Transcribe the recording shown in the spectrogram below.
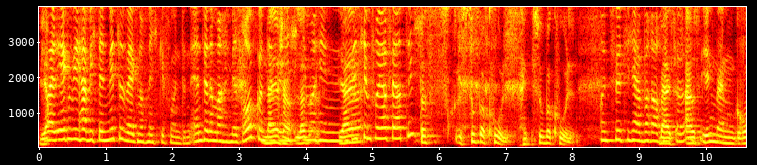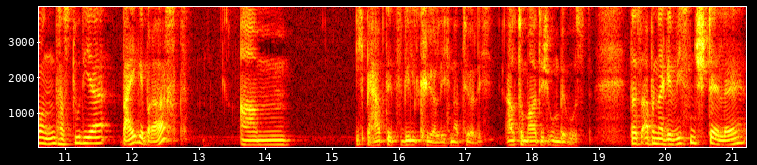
Ja. Weil irgendwie habe ich den Mittelweg noch nicht gefunden. Entweder mache ich mir Druck und dann Naja, bin schau, ich lass- immerhin ja, ein bisschen früher fertig. Das ist super cool. Super cool. Und es fühlt sich einfach auch Weil an. aus irgendeinem Grund hast du dir beigebracht, ähm, ich behaupte jetzt willkürlich natürlich, automatisch unbewusst, dass ab einer gewissen Stelle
